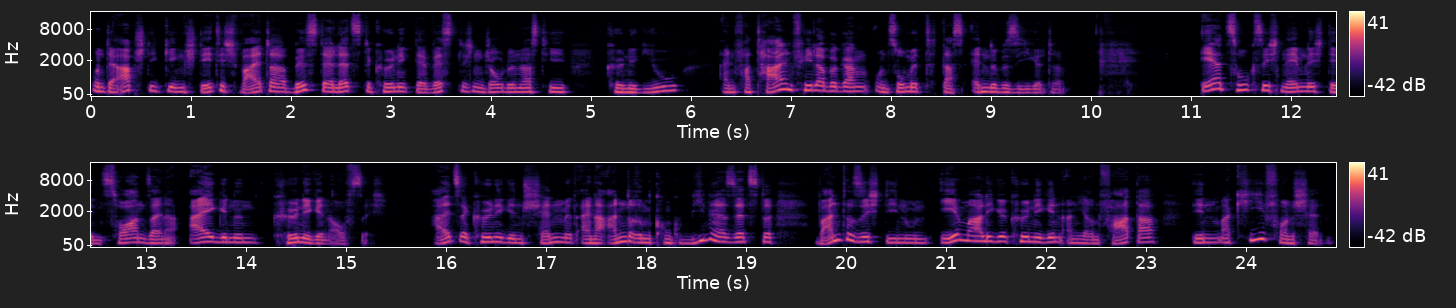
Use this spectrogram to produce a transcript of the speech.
und der Abstieg ging stetig weiter, bis der letzte König der westlichen Zhou-Dynastie, König Yu, einen fatalen Fehler begangen und somit das Ende besiegelte. Er zog sich nämlich den Zorn seiner eigenen Königin auf sich. Als er Königin Shen mit einer anderen Konkubine ersetzte, wandte sich die nun ehemalige Königin an ihren Vater, den Marquis von Shen.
